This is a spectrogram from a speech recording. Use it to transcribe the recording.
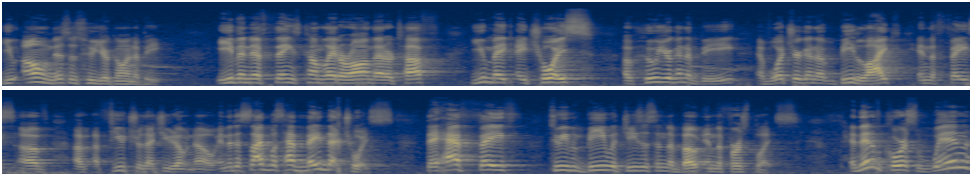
You own this is who you're going to be. Even if things come later on that are tough, you make a choice of who you're going to be, of what you're going to be like in the face of, of a future that you don't know. And the disciples have made that choice. They have faith to even be with Jesus in the boat in the first place. And then, of course, when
